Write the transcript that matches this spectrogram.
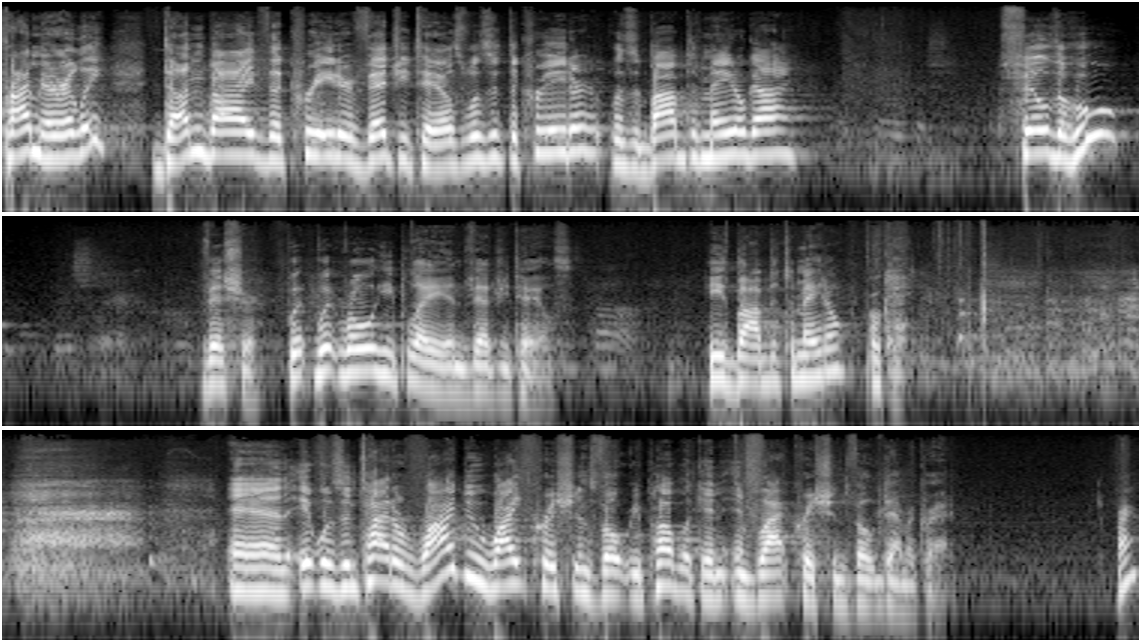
primarily done by the creator of VeggieTales. Was it the creator? Was it Bob Tomato guy? Phil the who? Vischer. What, what role he play in VeggieTales? He's Bob the Tomato? Okay and it was entitled, Why Do White Christians Vote Republican and Black Christians Vote Democrat? Right?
